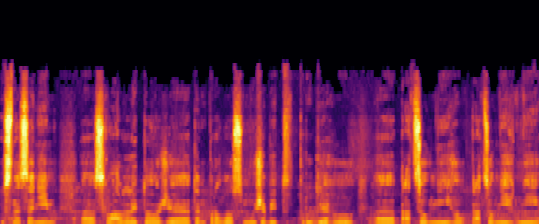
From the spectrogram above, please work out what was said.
usnesením schválili to, že ten provoz může být v průběhu eh, pracovního, pracovních dní.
